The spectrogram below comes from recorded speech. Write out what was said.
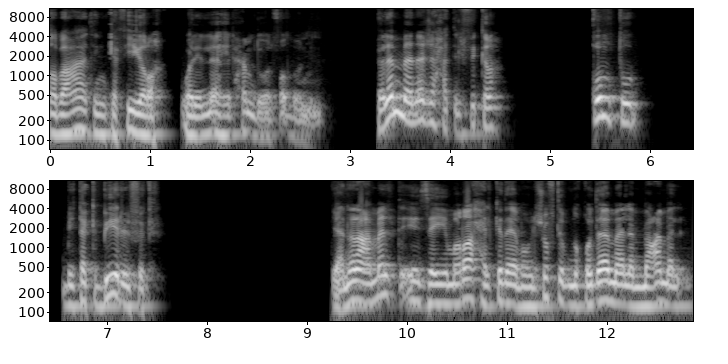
طبعات كثيرة ولله الحمد والفضل والمنة فلما نجحت الفكرة قمت بتكبير الفكرة يعني أنا عملت إيه؟ زي مراحل كده يا مولانا شفت ابن قدامة لما عمل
